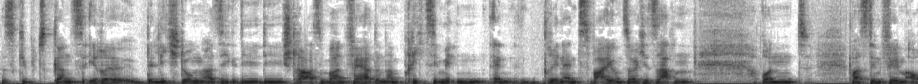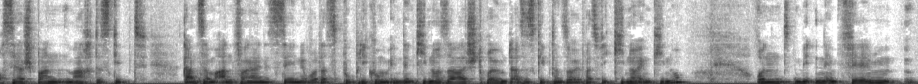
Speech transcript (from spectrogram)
Es gibt ganz irre Belichtungen, also die, die, die Straßenbahn fährt und dann bricht sie mitten drin N2 und solche Sachen. Und was den Film auch sehr spannend macht, es gibt ganz am Anfang eine Szene, wo das Publikum in den Kinosaal strömt. Also es gibt dann so etwas wie Kino im Kino. Und mitten im Film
